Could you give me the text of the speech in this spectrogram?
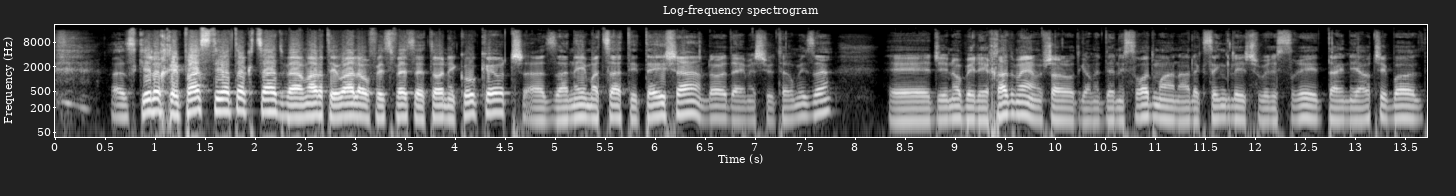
אז כאילו חיפשתי אותו קצת, ואמרתי, וואלה, הוא פספס את טוני קוקיוץ', אז אני מצאתי תשע, לא יודע אם יש יותר מזה. אה, ג'ינובילי אחד מהם, אפשר לראות גם את דניס רודמן, אלכס אינגליש, וויליס ריד, טייני ארצ'יבולד,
